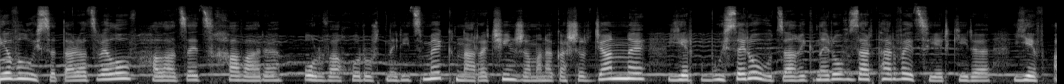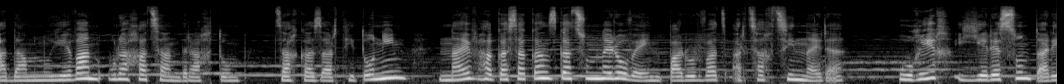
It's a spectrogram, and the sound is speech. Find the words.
եւ լույսը տարածվելով հալածեց խավարը։ Օրվա խորհուրդներից մեկն առաջին ժամանակաշրջանն է, երբ բույսերով ու ծաղիկներով զարդարվեց երկիրը եւ Ադամն ու Եվան ուրախացան դրախտում։ Ծաղկազարդի տոնին նաև հակասական զգացումներով էին ապարուրված արցախցիները։ Ուղիղ 30 տարի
